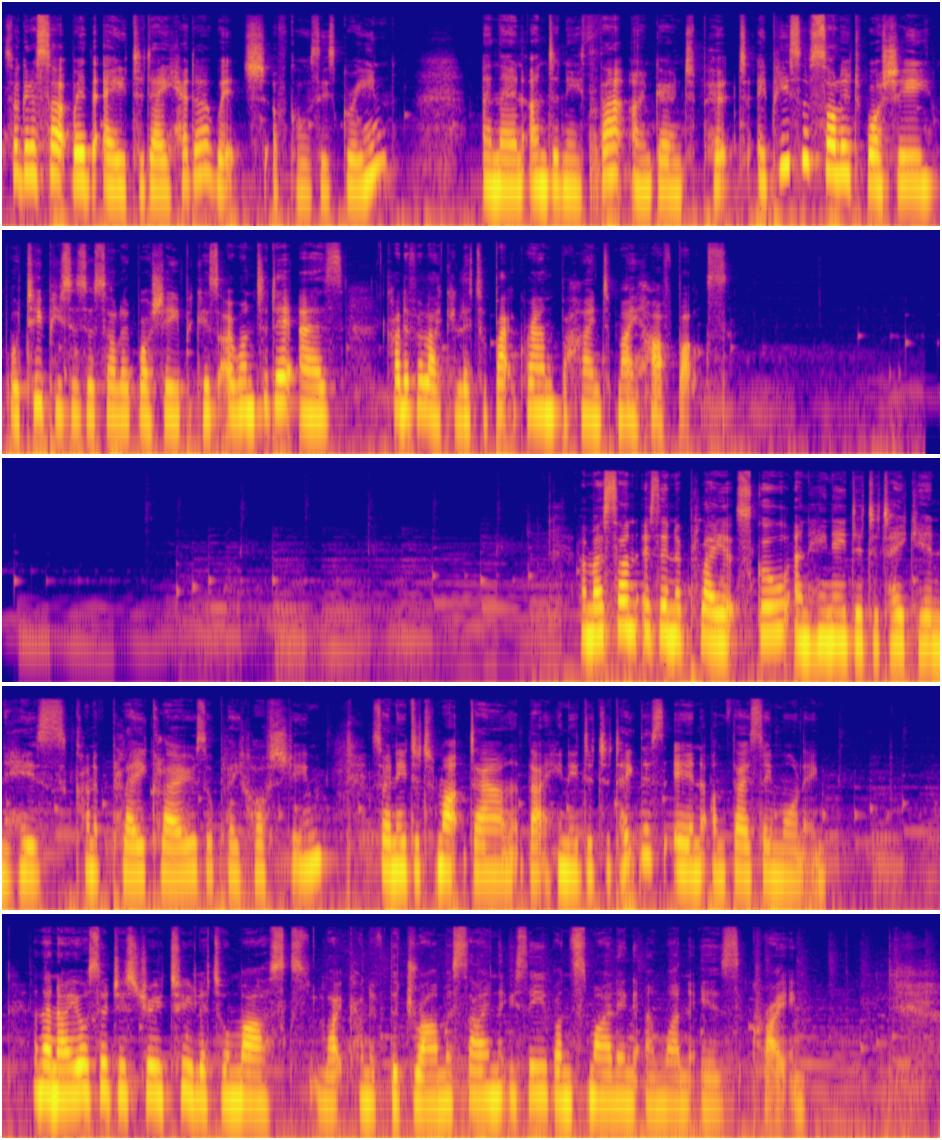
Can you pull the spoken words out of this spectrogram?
So I'm going to start with a today header, which of course is green. And then underneath that, I'm going to put a piece of solid washi or two pieces of solid washi because I wanted it as kind of a, like a little background behind my half box. And my son is in a play at school and he needed to take in his kind of play clothes or play costume. So I needed to mark down that he needed to take this in on Thursday morning. And then I also just drew two little masks, like kind of the drama sign that you see, one smiling and one is crying.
